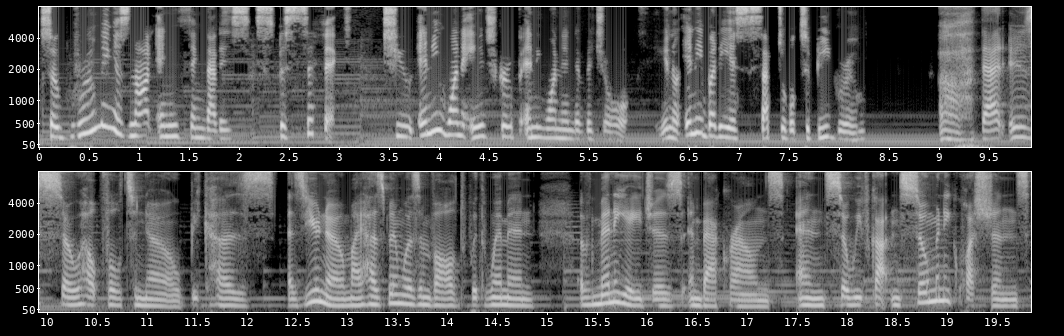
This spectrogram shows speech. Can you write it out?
so, grooming is not anything that is specific to any one age group, any one individual. You know, anybody is susceptible to be groomed. Uh, that is so helpful to know because, as you know, my husband was involved with women of many ages and backgrounds. And so we've gotten so many questions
